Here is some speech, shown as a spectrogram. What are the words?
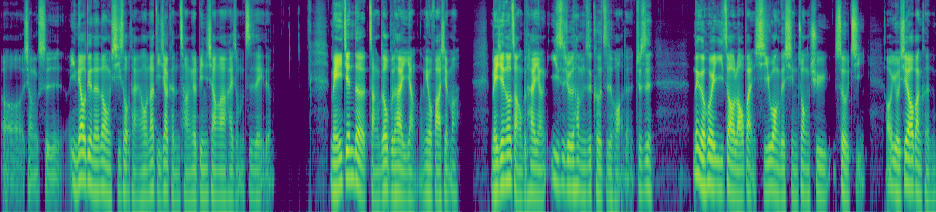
呃，像是饮料店的那种洗手台哦，那底下可能藏一个冰箱啊，还什么之类的。每一间的长得都不太一样，你有发现吗？每一间都长得不太一样，意思就是他们是刻字化的，就是那个会依照老板希望的形状去设计哦。有些老板可能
